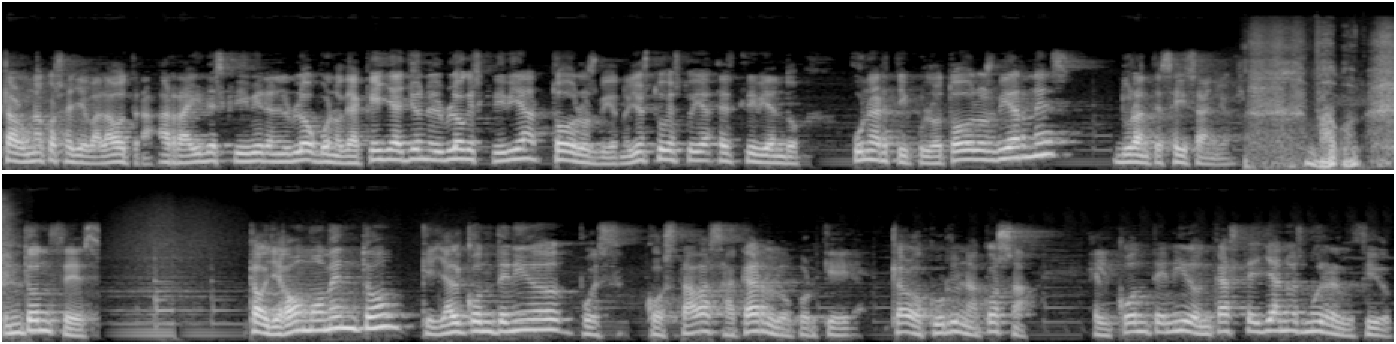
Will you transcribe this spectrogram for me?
claro, una cosa lleva a la otra. A raíz de escribir en el blog, bueno, de aquella yo en el blog escribía todos los viernes. Yo estuve escribiendo un artículo todos los viernes durante seis años. Vamos. Entonces, Claro, llegaba un momento que ya el contenido pues costaba sacarlo, porque claro, ocurre una cosa, el contenido en castellano es muy reducido.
